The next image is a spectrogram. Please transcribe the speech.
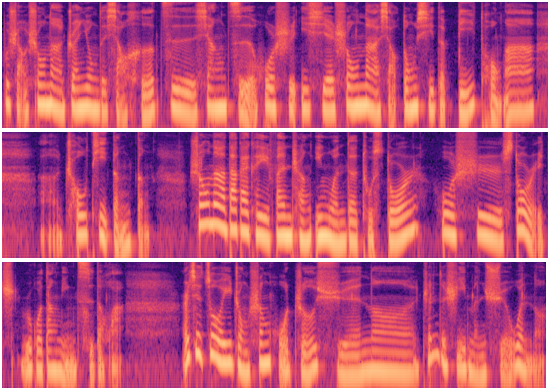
不少收纳专用的小盒子、箱子，或是一些收纳小东西的笔筒啊、呃抽屉等等。收纳大概可以翻成英文的 to store 或是 storage，如果当名词的话。而且作为一种生活哲学呢，真的是一门学问呢。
